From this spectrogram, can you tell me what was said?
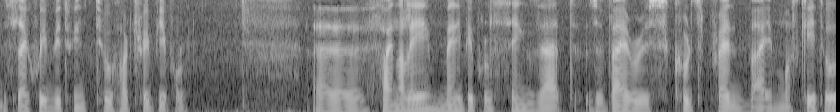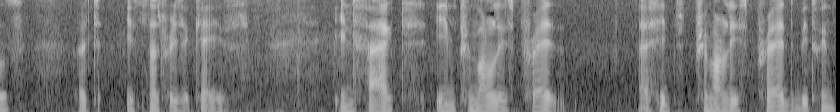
it's likely between 2 or 3 people. Uh, finally, many people think that the virus could spread by mosquitoes, but it's not really the case. In fact, it primarily spread, uh, it primarily spread between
